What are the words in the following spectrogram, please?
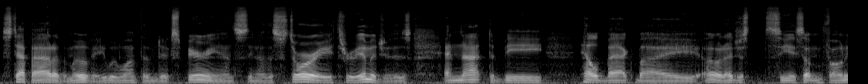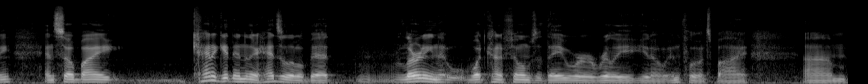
step out of the movie. We want them to experience, you know, the story through images and not to be held back by, oh, did I just see something phony? And so by kind of getting into their heads a little bit, learning what kind of films that they were really, you know, influenced by, um,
